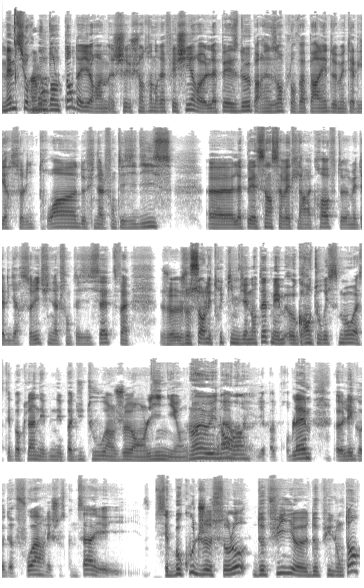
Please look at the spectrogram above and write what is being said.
même si on remonte dans le temps d'ailleurs, hein, je, suis en train de réfléchir, la PS2 par exemple, on va parler de Metal Gear Solid 3, de Final Fantasy X, euh, la PS1 ça va être Lara Croft, Metal Gear Solid, Final Fantasy 7, enfin je, je, sors les trucs qui me viennent en tête, mais euh, Gran Turismo à cette époque-là n'est pas du tout un jeu en ligne et on, ouais, oui, non, il n'y a pas de problème, euh, les God of War, les choses comme ça, c'est beaucoup de jeux solo depuis depuis longtemps.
